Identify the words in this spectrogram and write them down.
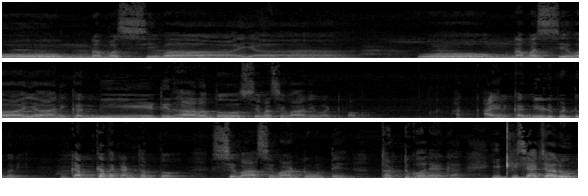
ఓం నమ శివాయ ఓం నమ శివాయ అని కన్నీటి ధారతో శివ శివ అని వాటి పాపం ఆయన కన్నీళ్ళు పెట్టుకొని గద్గద కంఠంతో శివ శివ అంటూ ఉంటే తట్టుకోలేక ఈ పిశాచాలు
